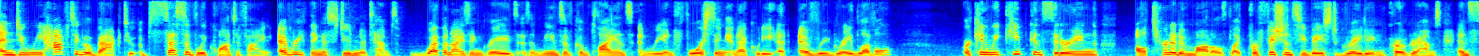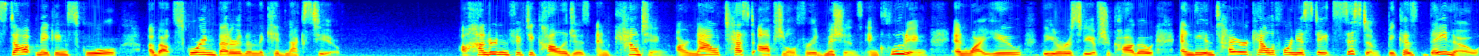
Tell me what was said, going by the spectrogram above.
And do we have to go back to obsessively quantifying everything a student attempts, weaponizing grades as a means of compliance and reinforcing inequity at every grade level? Or can we keep considering alternative models like proficiency based grading programs and stop making school about scoring better than the kid next to you. 150 colleges and counting are now test optional for admissions, including NYU, the University of Chicago, and the entire California state system because they know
